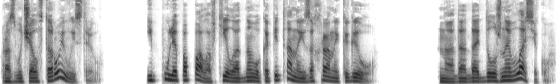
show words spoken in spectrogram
Прозвучал второй выстрел, и пуля попала в тело одного капитана из охраны КГО. Надо отдать должное Власику.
